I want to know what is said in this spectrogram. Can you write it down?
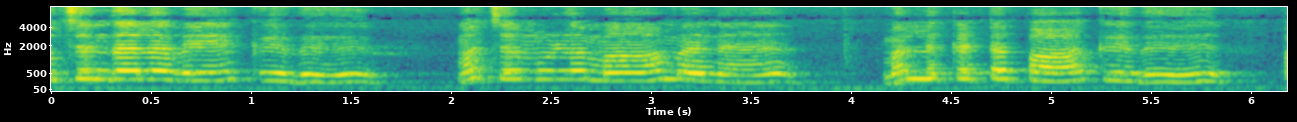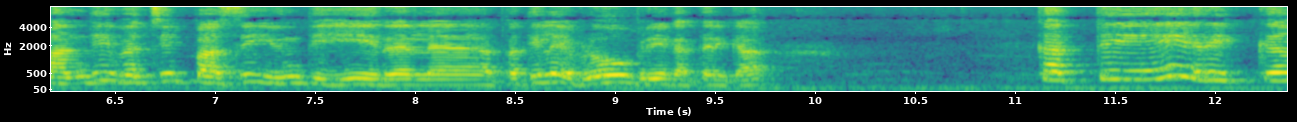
உச்சந்தல வேக்குது மச்சமுள்ள மாமன மல்லுக்கட்ட பாக்குது. பந்தி வச்சு பசியும் தீரல. பத்தில எவ்வளவு பெரிய கத்திரிக்காய் கத்தேரிக்கா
